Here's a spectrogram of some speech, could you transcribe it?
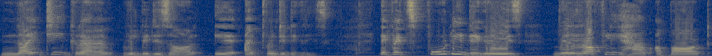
90 gram will be dissolved eh, at 20 degrees. If it's 40 degrees, we'll roughly have about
